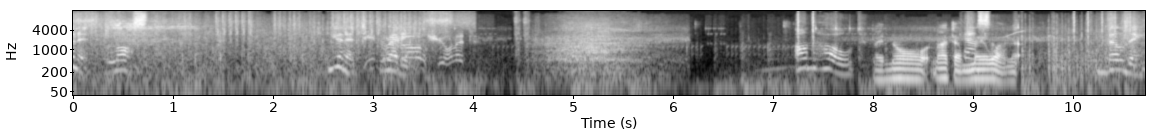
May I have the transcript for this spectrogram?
Unit lost. Unit V3 ready. launch unit. On hold. ไรโน่น่าจะไม่ไหวละ Building.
